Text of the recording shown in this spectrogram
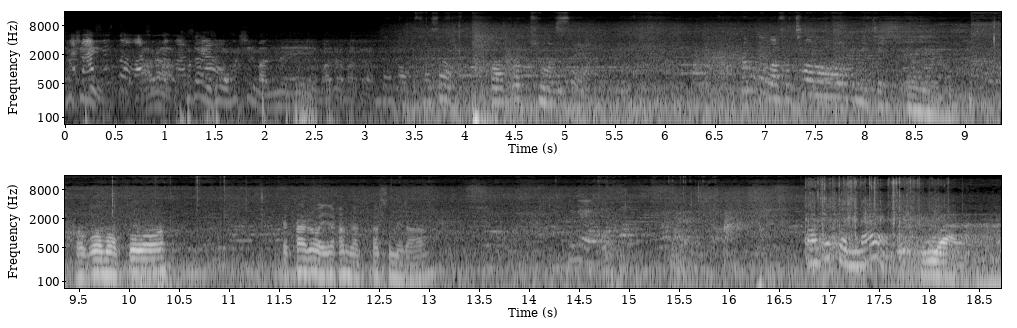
확실히. 맛있어, 맛있는 알아. 맛이야. 초장 있으면 확실히 맞네. 맞아 맞아. 그래서 버거킹 왔어요. 한국 와서 처음이지. 버거 먹고 배타로 이제 가면 같습니다. 맛있겠네. 우와.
